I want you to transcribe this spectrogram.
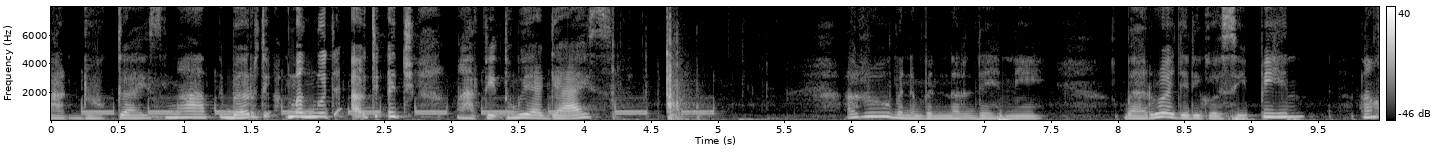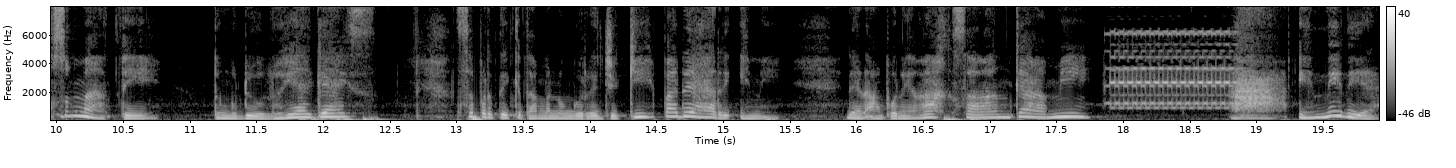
aduh guys mati. Baru mengucap mati tunggu ya guys. Aduh bener-bener deh nih. Baru aja digosipin. Langsung mati. Tunggu dulu ya guys. Seperti kita menunggu rezeki pada hari ini. Dan ampunilah kesalahan kami. Ah ini dia.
